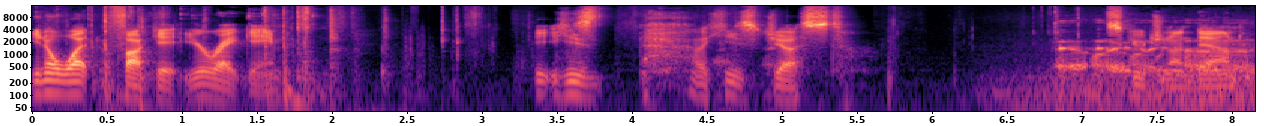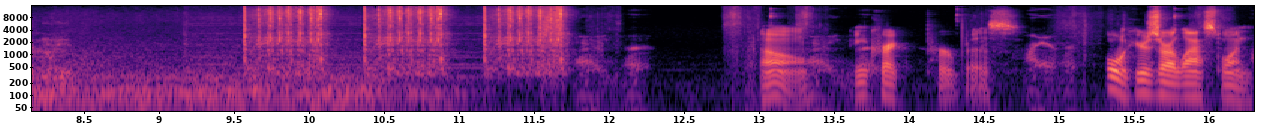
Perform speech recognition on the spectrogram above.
You know what? Fuck it. You're right, game. He's like he's just scooching on down. Oh, incorrect purpose. Oh, here's our last one.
